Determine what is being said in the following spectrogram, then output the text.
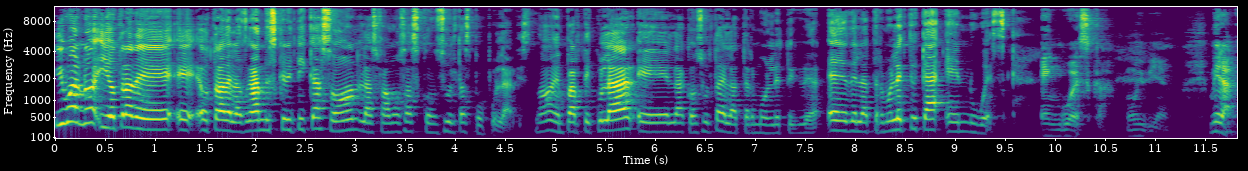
Y bueno, y otra de, eh, otra de las grandes críticas son las famosas consultas populares, ¿no? En particular, eh, la consulta de la termoeléctrica, eh, de la termoeléctrica en Huesca. En Huesca, muy bien. Mira,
